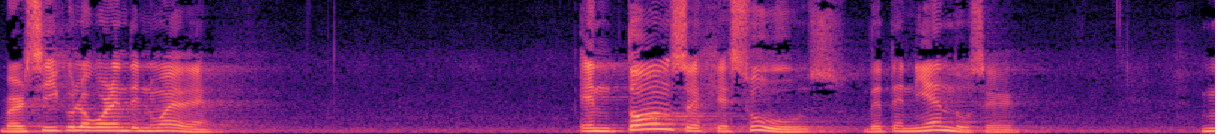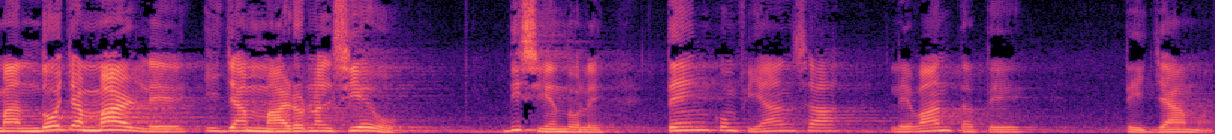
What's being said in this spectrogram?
Versículo 49. Entonces Jesús, deteniéndose, mandó llamarle y llamaron al ciego, diciéndole, ten confianza levántate, te llama.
